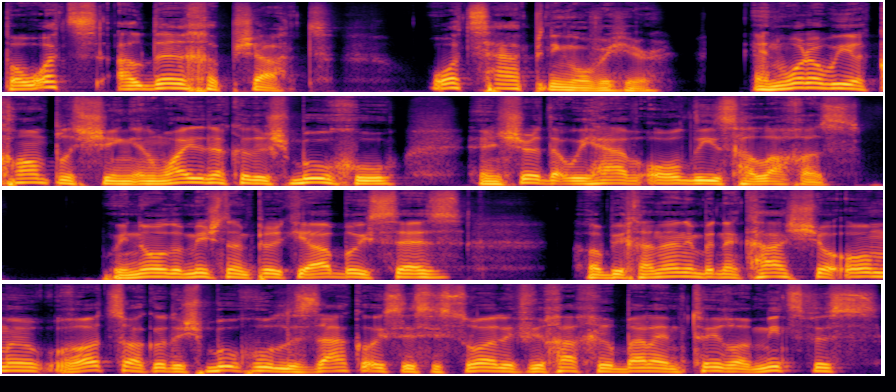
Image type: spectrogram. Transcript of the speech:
but what's al derech what's happening over here and what are we accomplishing? And why did HaKadosh Baruch Hu ensure that we have all these halachas? We know the Mishnah in Pirkei Avos says, רבי חנניה בן הקשיא אומר, רצו הקדוש ברוך הוא לזעקו את ישראל, לפיכך הרבה להם תוירה מצווס,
